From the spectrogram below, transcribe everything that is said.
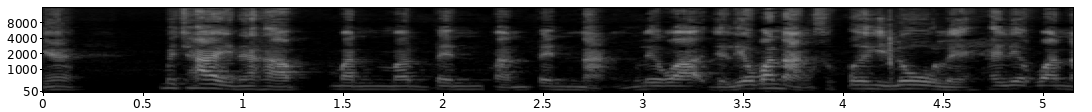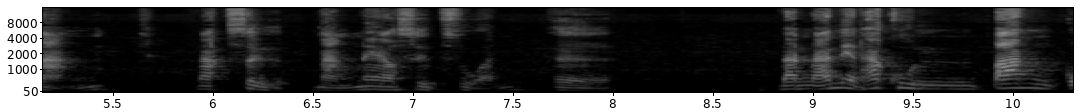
เงี้ย ไม่ใช่นะครับ มันมันเป็นมันเป็นหนังเรียกว่าอย่าเรียกว่าหนังซูเปอร์ฮีโร่เลย ให้เรียกว่าหนังนักสืบหนังแนวสืบสวน เออ ดังนั้นเนี่ยถ้าคุณตั้ง goal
